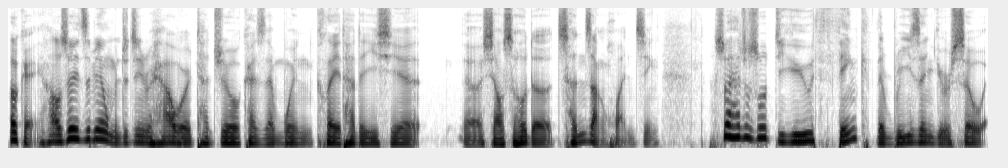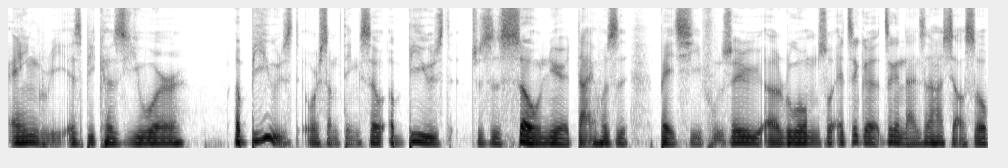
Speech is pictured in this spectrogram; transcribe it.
OK，好，所以这边我们就进入 Howard，他就开始在问 Clay 他的一些呃小时候的成长环境，所以他就说，Do you think the reason you're so angry is because you were abused or something? So abused 就是受虐待或是被欺负，所以呃，如果我们说，哎，这个这个男生他小时候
